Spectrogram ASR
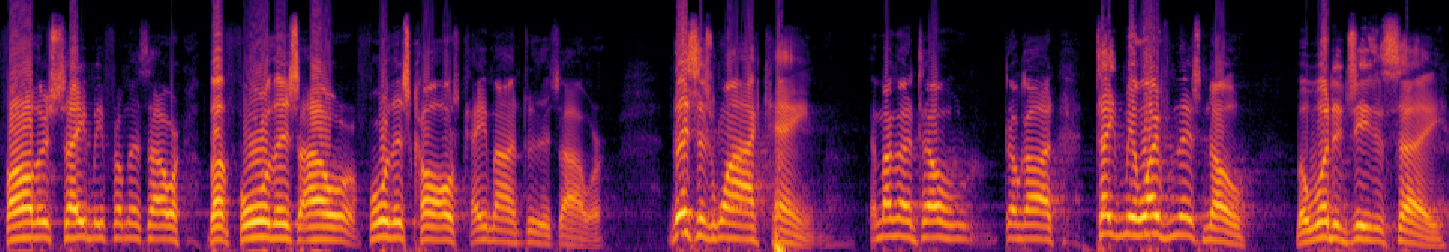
Father, save me from this hour. But for this hour, for this cause came I into this hour. This is why I came. Am I going to tell, tell God, take me away from this? No. But what did Jesus say?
